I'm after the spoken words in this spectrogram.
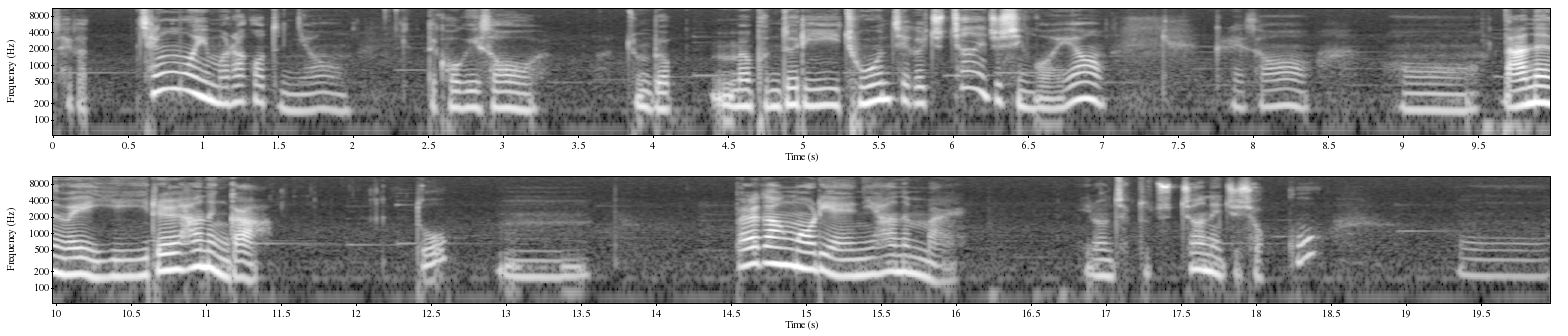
제가 책 모임을 하거든요. 근데 거기서 좀 몇, 몇 분들이 좋은 책을 추천해 주신 거예요. 그래서, 어, 나는 왜 이 일을 하는가? 또, 음, 빨강머리 애니 하는 말. 이런 책도 추천해 주셨고, 어,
